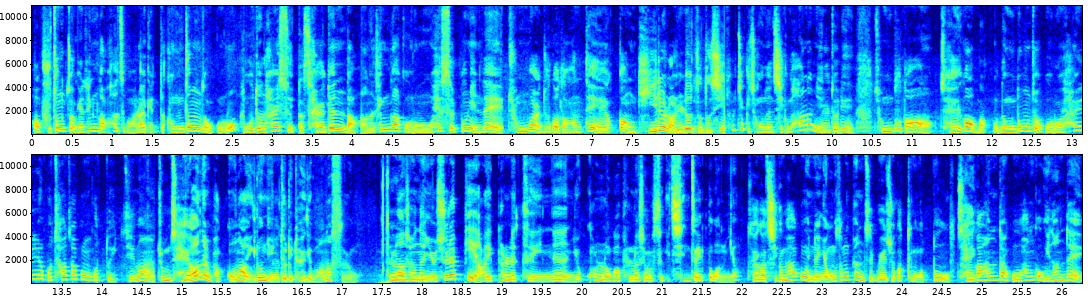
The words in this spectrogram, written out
아 부정적인 생각하지 말아야겠다. 긍정적으로 뭐든 할 수 있다. 잘 된다. 라는 생각으로 했을 뿐인데 정말 누가 나한테 약간 길을 알려주듯이 솔직히 저는 지금 하는 일들이 전부 다 제가 막 능동적으로 하려고 찾아본 것도 있지만 좀 제안을 받거나 이런 일들 이 되게 많았어요. 블러셔는 이 슈레피 아이 팔레트에 있는 이 컬러가 블러셔로 쓰기 진짜 이쁘거든요. 제가 지금 하고 있는 영상 편집 외주 같은 것도 제가 한다고 한 거긴 한데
